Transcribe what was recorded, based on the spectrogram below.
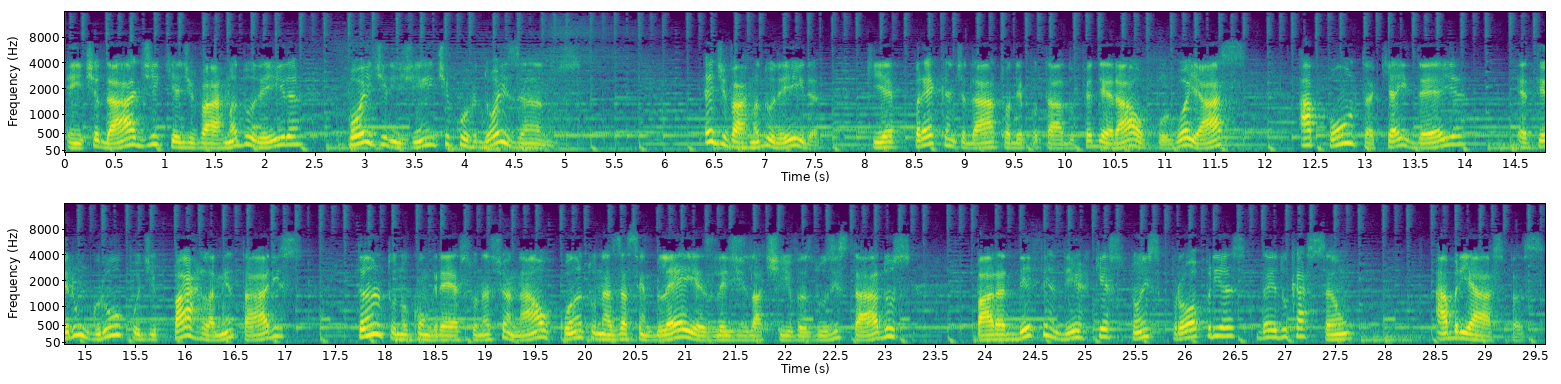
entidade que Edivar Madureira foi dirigente por dois anos. Edivar Madureira, que é pré-candidato a deputado federal por Goiás, aponta que a ideia é ter um grupo de parlamentares, tanto no Congresso Nacional quanto nas assembleias legislativas dos estados, para defender questões próprias da educação. Abre aspas.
